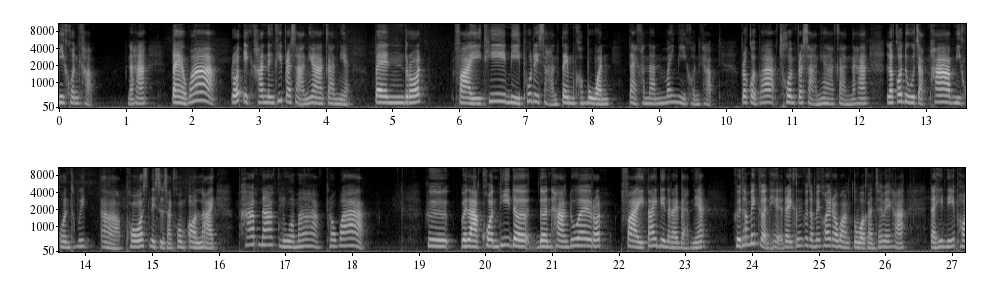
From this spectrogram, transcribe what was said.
มีคนขับนะคะ แต่ว่ารถอีกคันหนึ่งที่ประสานงากันเนี่ย เป็นรถไฟที่มีผู้โดยสารเต็มขบวน แต่คันนั้นไม่มีคนขับ ปรากฏว่าชนประสานงากันนะคะ แล้วก็ดูจากภาพมีคนทวิตอ่าโพสต์ในสื่อสังคมออนไลน์ ภาพน่ากลัวมาก เพราะว่า คือเวลาคนที่เดินเดินทางด้วยรถไฟใต้ดินอะไรแบบเนี้ยคือถ้าไม่เกิดเหตุอะไรขึ้นก็จะไม่ค่อยระวังตัวกันใช่ไหมคะ แต่ทีนี้พอ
